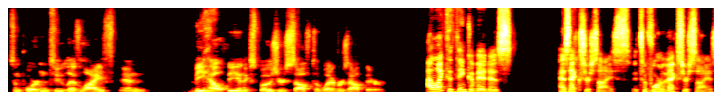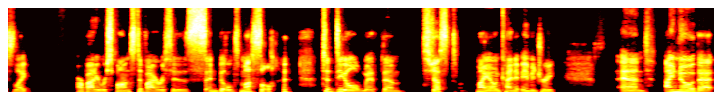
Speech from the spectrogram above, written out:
It's important to live life and be healthy and expose yourself to whatever's out there. I like to think of it as as exercise. It's a form of exercise, like our body responds to viruses and builds muscle to deal with them. It's just my own kind of imagery. And I know that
